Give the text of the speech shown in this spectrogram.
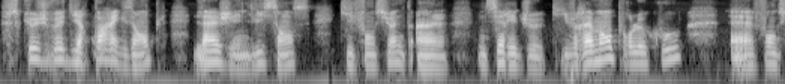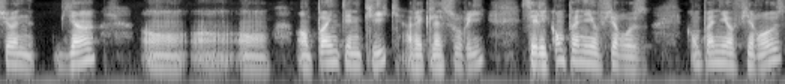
ce que je veux dire, par exemple, là j'ai une licence qui fonctionne, une série de jeux qui vraiment, pour le coup, euh, fonctionne bien en, en, en, point and click avec la souris, c'est les Compagnies of Heroes. Company of Heroes,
